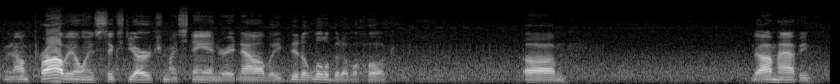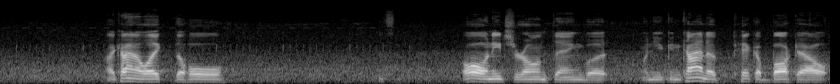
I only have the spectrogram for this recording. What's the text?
I mean, I'm probably only 60 yards from my stand right now, but he did a little bit of a hook. Um, yeah, I'm happy. I kind of like the whole, it's all in each their own thing, but when you can kind of pick a buck out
